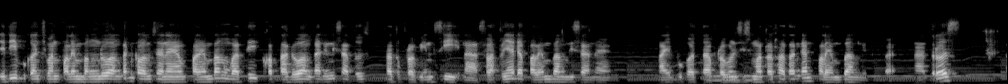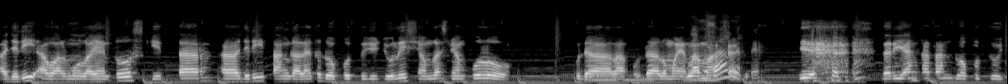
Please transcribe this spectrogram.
Jadi bukan cuma Palembang doang kan kalau misalnya Palembang berarti kota doang kan ini satu satu provinsi. Nah, satunya ada Palembang di sana. Nah, ibu kota hmm. provinsi Sumatera Selatan kan Palembang gitu, Pak. Nah, terus uh, jadi awal mulanya itu sekitar uh, jadi tanggalnya itu 27 Juli 1990. Udah hmm. la, udah lumayan lama, lama kan. Ya? Iya, dari angkatan 27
